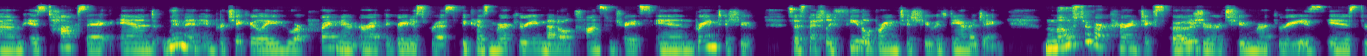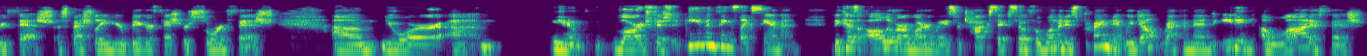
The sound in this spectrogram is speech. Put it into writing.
um, is toxic, and women in particularly who are pregnant are at the greatest risk because mercury metal concentrates in brain tissue. So, especially fetal brain tissue is damaging. Most of our current exposure to mercury is, is through fish, especially your bigger fish, your swordfish, um, your um, you know large fish, even things like salmon because all of our waterways are toxic. So if a woman is pregnant, we don't recommend eating a lot of fish.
